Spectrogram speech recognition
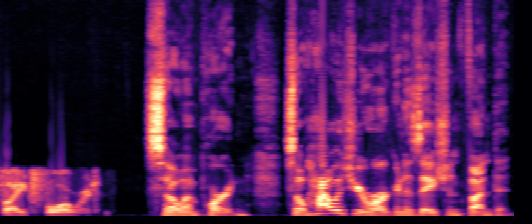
fight forward. So important. So, how is your organization funded?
